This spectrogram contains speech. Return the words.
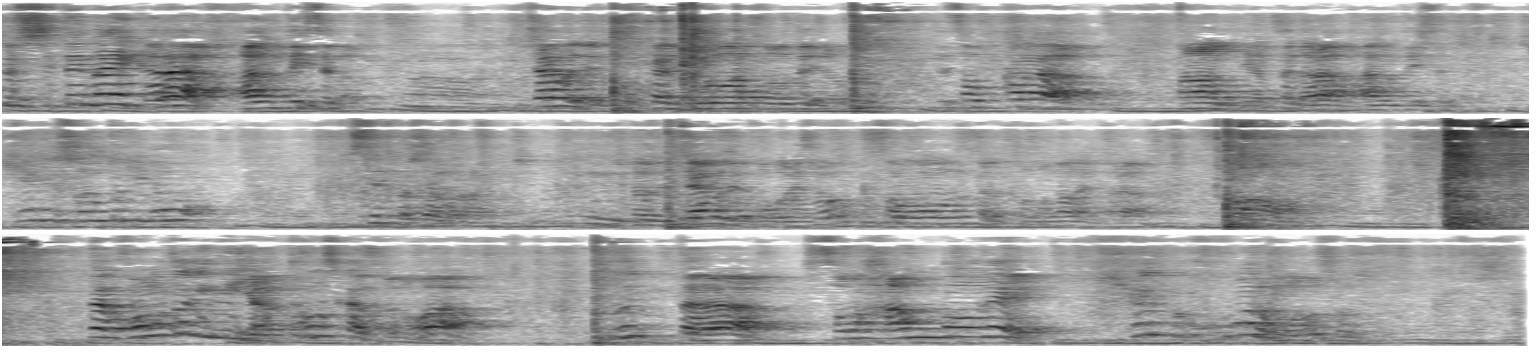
ップしてないから安定してたの。ジャブで一回自分はそうでしょでそこからパーンってやったから安定してた。結局その時もステップしたのかなうんだってジャブでここでしょ？そう思ったら届かないからパーン。だからこの時にやってほしかったのは打ったらその反動で結構ここまで戻すんですよ。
